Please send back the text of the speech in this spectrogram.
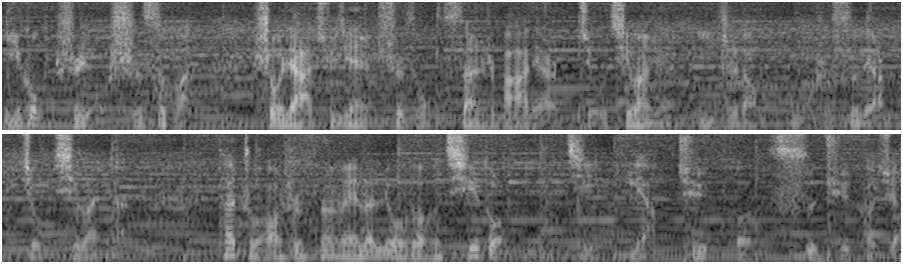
一共是有十四款，售价区间是从三十八点九七万元一直到五十四点九七万元。它主要是分为了六座和七座，以及两驱和四驱可选。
